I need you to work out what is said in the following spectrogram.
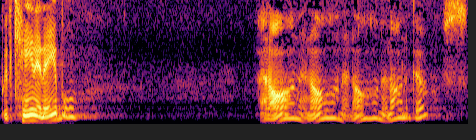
with Cain and Abel? And on and on and on and on it goes.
